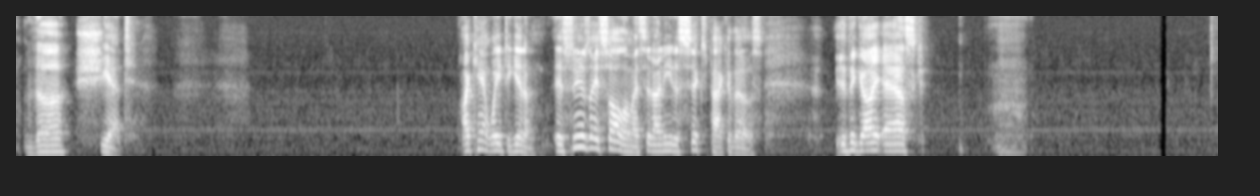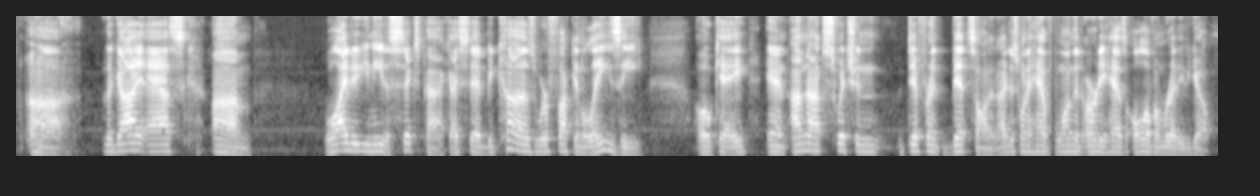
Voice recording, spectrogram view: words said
the shit. I can't wait to get them. As soon as I saw them, I said, I need a six pack of those. The guy asked, uh, the guy asked, um, why do you need a six pack? I said, because we're fucking lazy, okay? And I'm not switching different bits on it. I just want to have one that already has all of them ready to go.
